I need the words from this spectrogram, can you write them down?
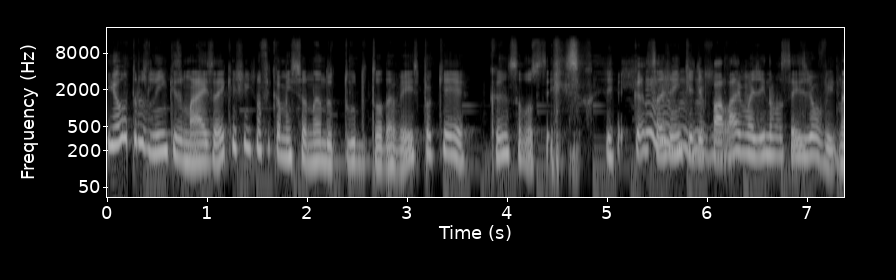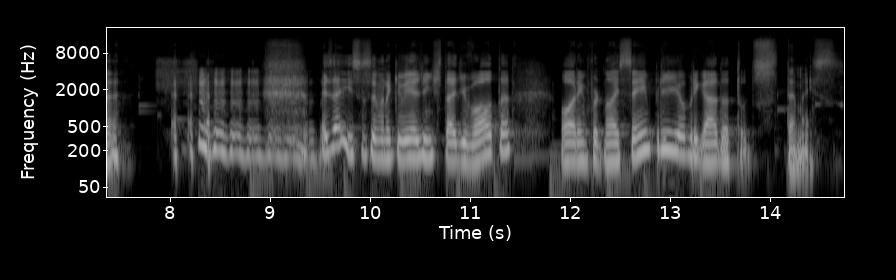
E outros links mais aí que a gente não fica mencionando tudo toda vez, porque cansa vocês. cansa a gente de falar, imagina vocês de ouvir, né? Mas é isso, semana que vem a gente tá de volta. Orem por nós sempre e obrigado a todos. Até mais.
